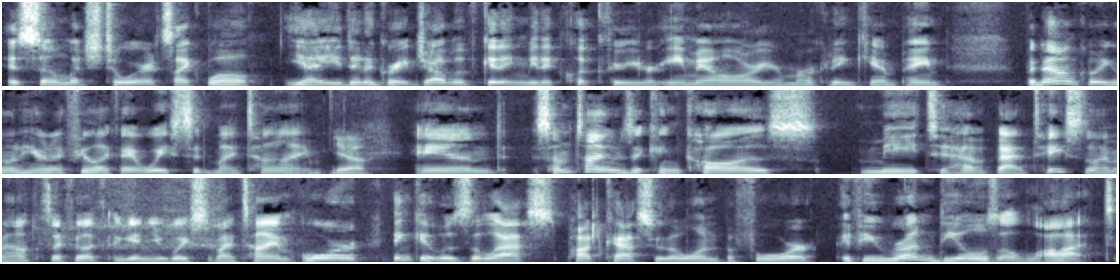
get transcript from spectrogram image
is so much to where it's like, well, yeah, you did a great job of getting me to click through your email or your marketing campaign, but now I'm going on here and I feel like I wasted my time. yeah. And sometimes it can cause me to have a bad taste in my mouth because I feel like, again, you wasted my time. Or I think it was the last podcast or the one before. If you run deals a lot,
